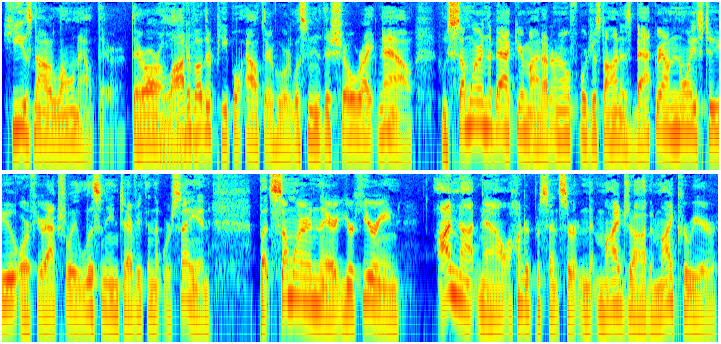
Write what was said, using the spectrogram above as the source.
he is not alone out there. There are a mm. lot of mm. other people out there who are listening to this show right now who, somewhere in the back of your mind, I don't know if we're just on as background noise to you or if you're actually listening to everything that we're saying, but somewhere in there, you're hearing, I'm not now 100% certain that my job and my career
